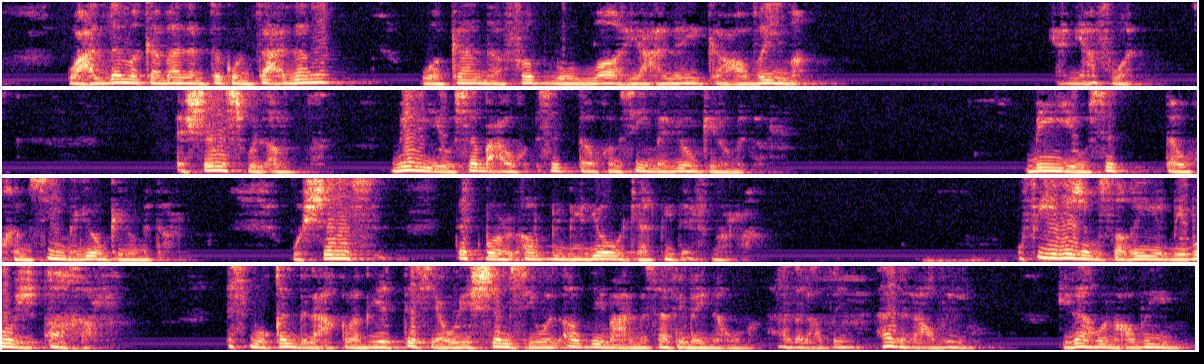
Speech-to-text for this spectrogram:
وعلمك ما لم تكن تعلم وكان فضل الله عليك عظيما. يعني عفوا. الشمس والأرض 156 مليون كيلومتر. 156 مليون كيلومتر. والشمس تكبر الأرض بمليون وثلاثمائة ألف مرة. وفي نجم صغير ببرج آخر اسمه قلب العقرب يتسع للشمس والأرض مع المسافة بينهما. هذا العظيم. هذا العظيم. إله عظيم.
